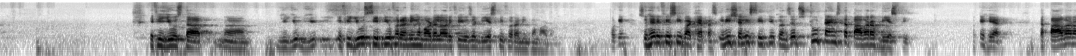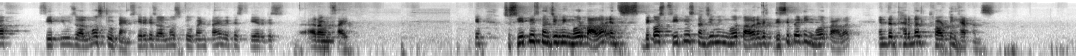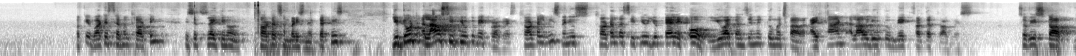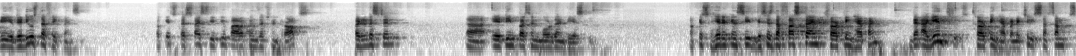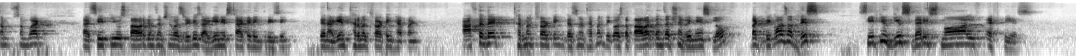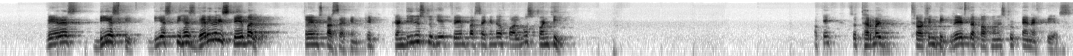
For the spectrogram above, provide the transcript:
if you use the uh, you, you, you, if you use CPU for running a model or if you use a DSP for running the model. Okay, so here if you see what happens, initially CPU consumes two times the power of DSP. Okay, here the power of CPU is almost two times. Here it is almost 2.5. It is here it is around five. Okay, so CPU is consuming more power, and because CPU is consuming more power, it is dissipating more power, and the thermal throttling happens. Okay, what is thermal throttling? Is it's like you know throttle somebody's neck. That means you don't allow CPU to make progress. Throttle means when you throttle the CPU, you tell it, oh, you are consuming too much power. I can't allow you to make further progress. So we stop, we reduce the frequency. Okay, so that's why CPU power consumption drops, but it is still 18% uh, more than DSP. Okay, so here you can see this is the first time throttling happened. Then again th throttling happened. Actually, some some somewhat uh, CPU's power consumption was reduced. Again, it started increasing. Then again, thermal throttling happened. After that, thermal throttling does not happen because the power consumption remains low. But because of this, CPU gives very small FPS. Whereas DSP, DSP has very, very stable frames per second. It continues to give frame per second of almost 20. Okay, so thermal throttling degrades the performance to 10 FPS.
